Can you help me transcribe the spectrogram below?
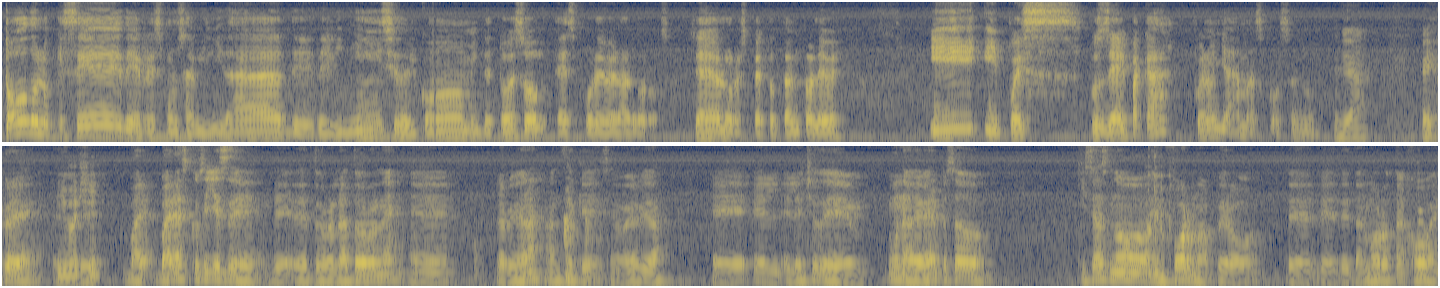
todo lo que sé de responsabilidad, de, del inicio del cómic, de todo eso, es por Everardo Rosa. O sea, yo lo respeto tanto a Leve. Y, y pues, pues de ahí para acá fueron ya más cosas, ¿no? Ya. Híjole, este, varias cosillas de, de, tu relato, René. Eh, la primera, antes de que se me vaya a olvidar eh, el, el, hecho de, una, de haber empezado, quizás no en forma, pero de, de, tan morro, tan joven,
